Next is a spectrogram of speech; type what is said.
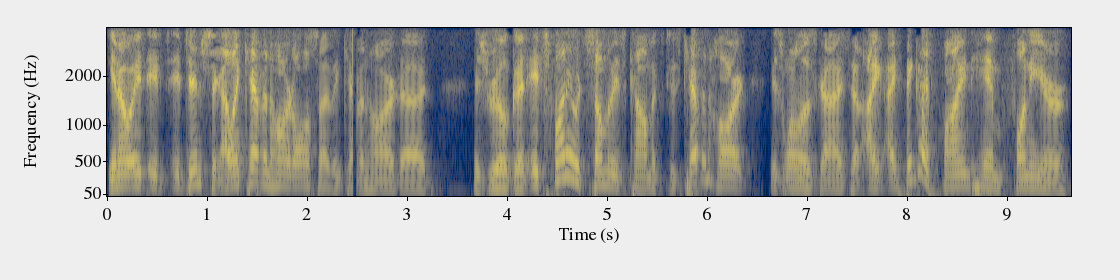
you know, it, it, it's interesting. I like Kevin Hart also. I think Kevin Hart uh, is real good. It's funny with some of these comics because Kevin Hart is one of those guys that I, I think I find him funnier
